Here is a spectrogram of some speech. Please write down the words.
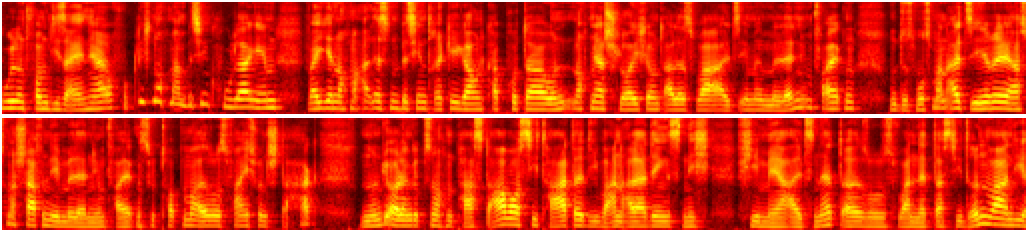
cool und vom Design her auch wirklich noch mal ein bisschen cooler eben, weil hier noch mal alles ein bisschen dreckiger und kaputter und noch mehr Schläuche und alles war als eben im Millennium Falcon. Und das muss man als Serie erstmal schaffen, den Millennium Falcon zu toppen. Also das fand ich schon stark. Und ja, dann gibt es noch ein paar Star Wars Zitate, die waren allerdings nicht viel mehr als nett. Also es war nett, dass die drin waren, die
